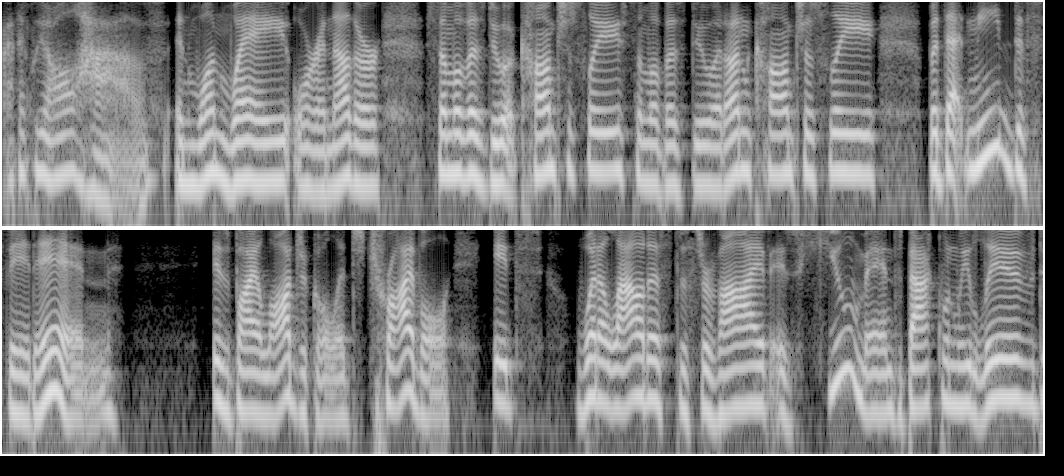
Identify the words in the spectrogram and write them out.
I think we all have in one way or another. Some of us do it consciously, some of us do it unconsciously, but that need to fit in is biological, it's tribal, it's what allowed us to survive as humans back when we lived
